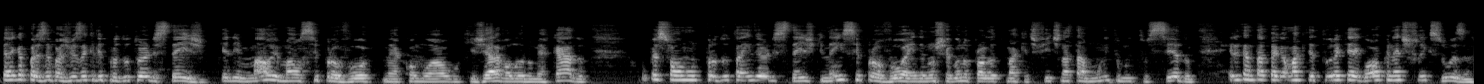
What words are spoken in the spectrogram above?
pega, por exemplo, às vezes aquele produto early stage, que ele mal e mal se provou né, como algo que gera valor no mercado, o pessoal num produto ainda early stage, que nem se provou ainda, não chegou no product market fit, ainda está muito, muito cedo, ele tentar pegar uma arquitetura que é igual que o Netflix usa.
